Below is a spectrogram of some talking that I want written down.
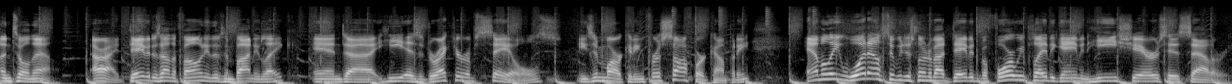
until now. All right, David is on the phone. He lives in Bonney Lake, and uh, he is a director of sales. He's in marketing for a software company. Emily, what else did we just learn about David before we play the game and he shares his salary?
